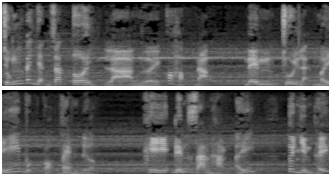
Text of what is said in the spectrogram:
Chúng đã nhận ra tôi là người có học đạo nên chui lại mấy bụi cỏ ven đường. Khi đến gian hàng ấy, tôi nhìn thấy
